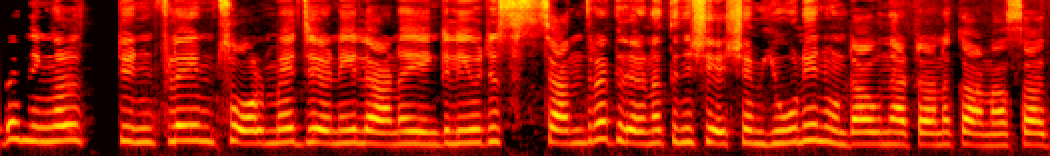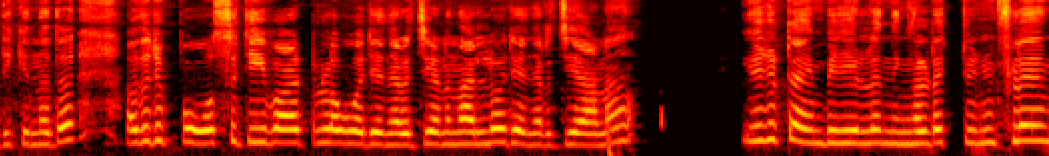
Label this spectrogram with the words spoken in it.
ഇവിടെ നിങ്ങൾ ട്വിൻ ഫ്ലെയിം സോൾമേ ജേണിയിലാണ് എങ്കിൽ ഈ ഒരു ചന്ദ്രഗ്രഹണത്തിന് ശേഷം യൂണിയൻ ഉണ്ടാവുന്നതായിട്ടാണ് കാണാൻ സാധിക്കുന്നത്. അതൊരു പോസിറ്റീവായിട്ടുള്ള ഒരു എനർജിയാണ് നല്ലൊരു എനർജിയാണ് ഈ ഒരു ടൈം പീരീഡിൽ നിങ്ങളുടെ ട്വിൻ ഫ്ലെയിം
